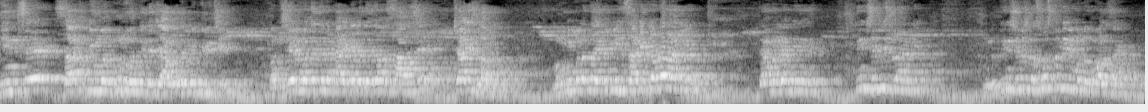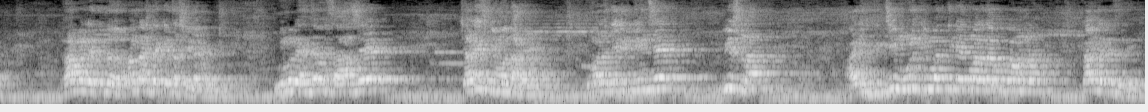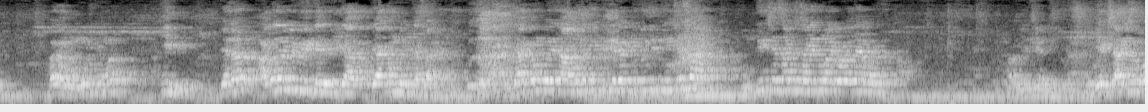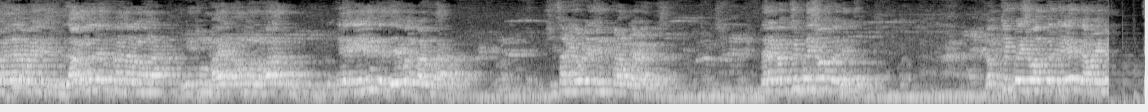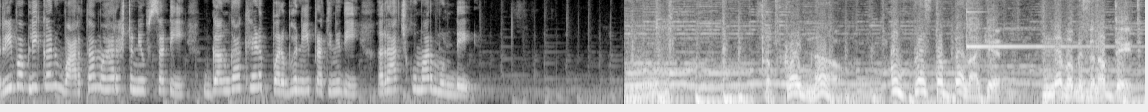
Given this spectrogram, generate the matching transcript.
तीनशे साठ किंमत मूळ होती त्याची अगोदर विक्रीची. मग शेडमध्ये त्यानं काय केलं? त्याच्यावर सहाशे चाळीस लावली. मग मी म्हणत आहे तुम्ही ही साडी केवढ्याला लागली? त्या म्हणल्या मी तीनशे वीसला आणली. म्हणजे तीनशे वीसला स्वस्त दिली म्हणलं तुम्हाला साडी. हा म्हणलं तिथं पन्नास टक्केचा शेल आहे म्हणजे मी म्हणलं ह्याच्यावर सहाशे चाळीस किंमत आहे. तुम्हाला दिली तीनशे वीसला आणि हिची मूळ किंमत किती आहे तुम्हाला दाखवू का म्हणलं? काढलं तिचं ते बघा मग मूळ किंमत की त्यानं अगोदर विक्री केलेली त्या त्या कंपनीच्या साड्या. त्या कंपनीच्या अगोदर विक्री केलेली किती होती? तीनशे साठ. तीनशे साठची साडी तुम्हाला केवढा द्यायला पाहिजे? एकशे ऐंशी रुपये द्यायला पाहिजे. तुम्ही जा म्हणलं त्या दुकानदाराला मला मी तुम्ही बाहेर थांबवलं म्हणा मला तू तिने गेली ते देवर काढून दाखव. ही साडी एवढेच आहे तुम्ही आम्हाला एवढा त्याला गपचे पैसे वापस दिले पैसे वापस दिले तेव्हा रिपब्लिकन वार्ता महाराष्ट्र न्यूजसाठी गंगाखेड परभणी प्रतिनिधी Rajkumar Munde Subscribe now and press the bell icon. Never miss an update.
